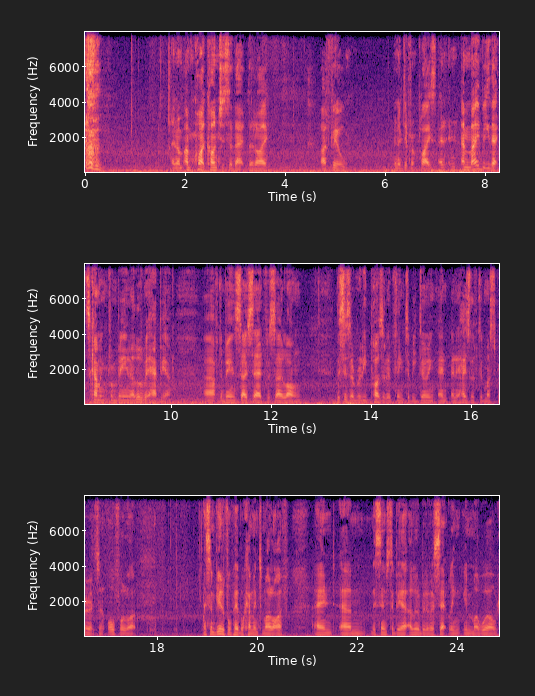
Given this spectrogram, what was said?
and I'm, I'm quite conscious of that, that I, I feel in a different place. And, and, and maybe that's coming from being a little bit happier uh, after being so sad for so long. This is a really positive thing to be doing, and, and it has lifted my spirits an awful lot. There's some beautiful people come into my life, and um, there seems to be a, a little bit of a settling in my world,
